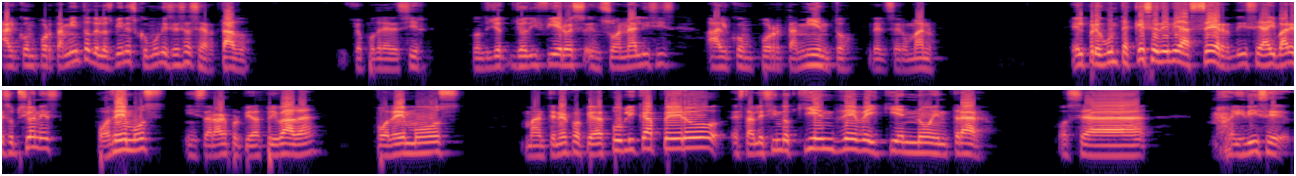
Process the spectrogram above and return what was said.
al comportamiento de los bienes comunes es acertado, yo podría decir. Donde yo, yo difiero es en su análisis al comportamiento del ser humano. Él pregunta qué se debe hacer. Dice, hay varias opciones. Podemos instalar propiedad privada, podemos mantener propiedad pública, pero estableciendo quién debe y quién no entrar. O sea, y dice,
